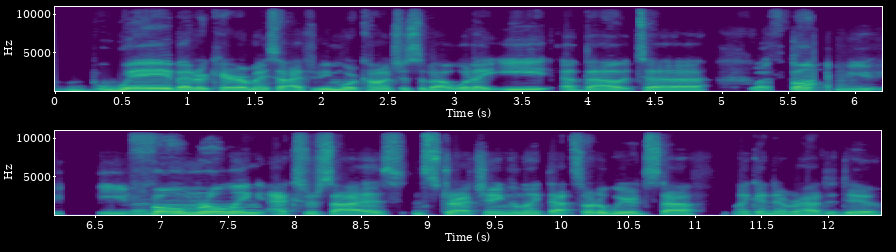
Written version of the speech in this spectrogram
way better care of myself. I have to be more conscious about what I eat, about uh, what foam, you even foam rolling, exercise, and stretching, and like that sort of weird stuff. Like I never had to do.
